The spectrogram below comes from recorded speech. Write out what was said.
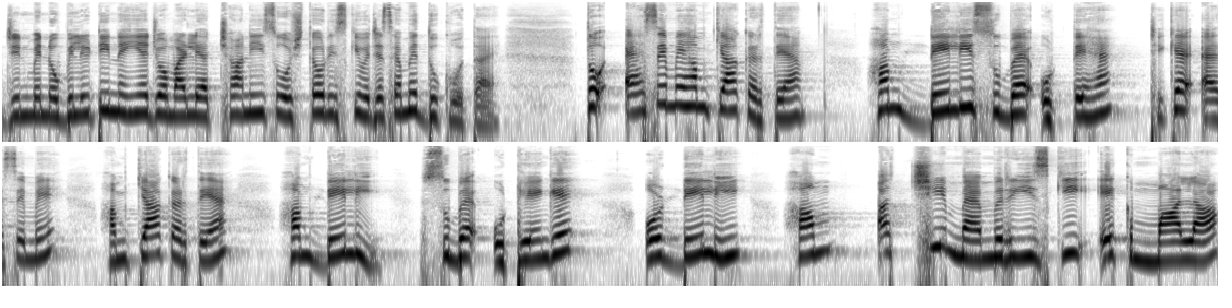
जिनमें नोबिलिटी नहीं है, जो हमारे लिए अच्छा नहीं सोचते और इसकी वजह से हमें दुख होता है। तो ऐसे में हम क्या करते हैं? हम डेली सुबह उठते हैं, ठीक है? ऐसे में हम क्या करते हैं? हम डेली सुबह उठेंगे और डेली हम अच्छी मेमोरीज की एक माला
